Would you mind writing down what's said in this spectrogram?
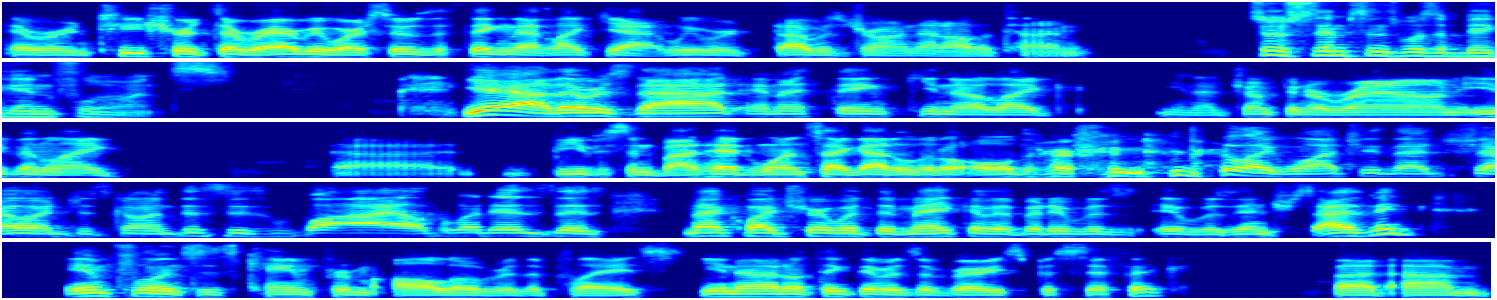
they were in T-shirts, they were everywhere, so it was a thing that like yeah, we were I was drawing that all the time. So Simpsons was a big influence. Yeah there was that. And i think you know like you know jumping around even like uh beavis and butthead once i got a little older i remember like watching that show and just going this is wild. What is this? Not quite sure what to make of it but it was it was interesting. I think influences came from all over the place. You know i don't think there was a very specific but um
